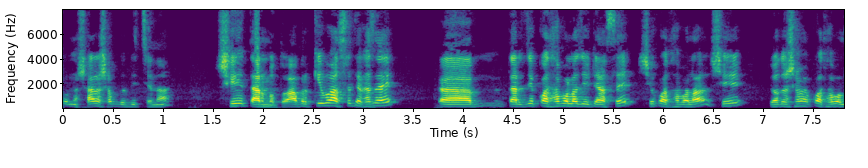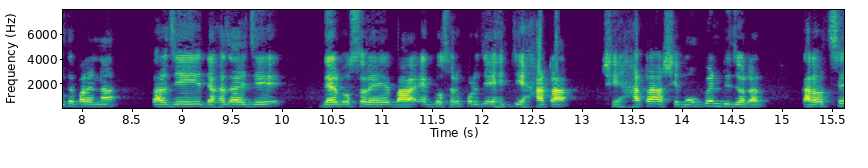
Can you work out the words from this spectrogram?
কোনো সারা শব্দ দিচ্ছে না, সে তার মতো। আবার কেউ আছে দেখা যায় তার যে কথা বলা যেটা আছে, সে কথা বলা, সে যত সময় কথা বলতে পারে না। তার যে দেখা যায় যে দেড় বছরে বা এক বছরের পরে যে যে হাঁটা, সে হাঁটা, সে মুভমেন্ট ডিজর্ডার কারও হচ্ছে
